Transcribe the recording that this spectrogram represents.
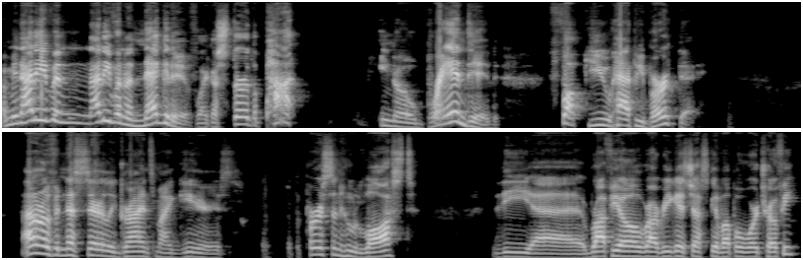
I mean, not even not even a negative, like a stir the pot, you know, branded fuck you, happy birthday. I don't know if it necessarily grinds my gears, but the person who lost the uh, Rafael Rodriguez Just Give Up Award trophy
